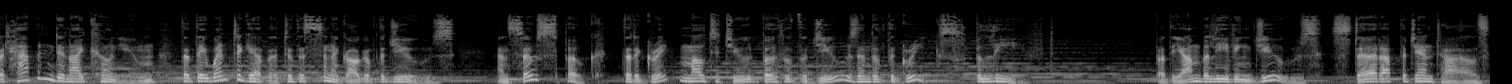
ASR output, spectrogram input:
it happened in Iconium that they went together to the synagogue of the Jews, and so spoke that a great multitude both of the Jews and of the Greeks believed. But the unbelieving Jews stirred up the Gentiles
